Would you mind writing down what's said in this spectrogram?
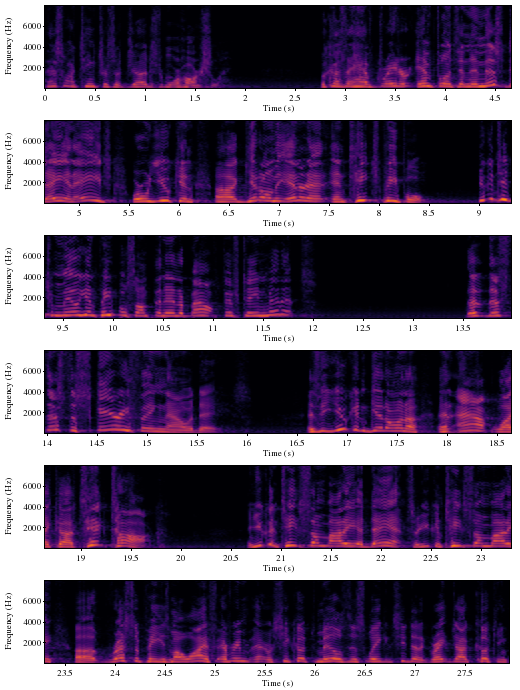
That's why teachers are judged more harshly because they have greater influence. And in this day and age where you can uh, get on the internet and teach people, you can teach a million people something in about 15 minutes. That, that's, that's the scary thing nowadays is that you can get on a, an app like uh, TikTok and you can teach somebody a dance or you can teach somebody uh, recipes. My wife, every she cooked meals this week and she did a great job cooking,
